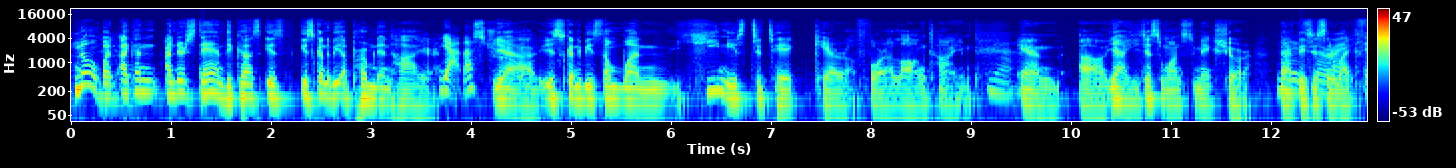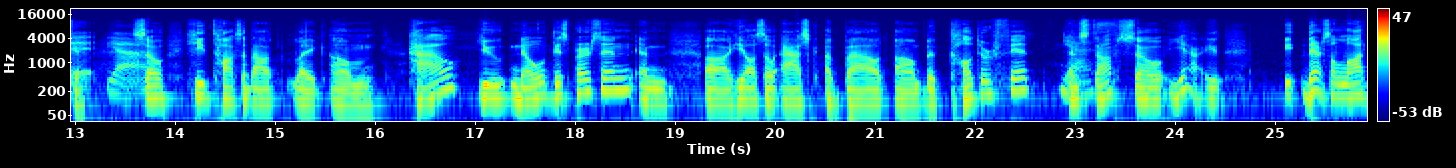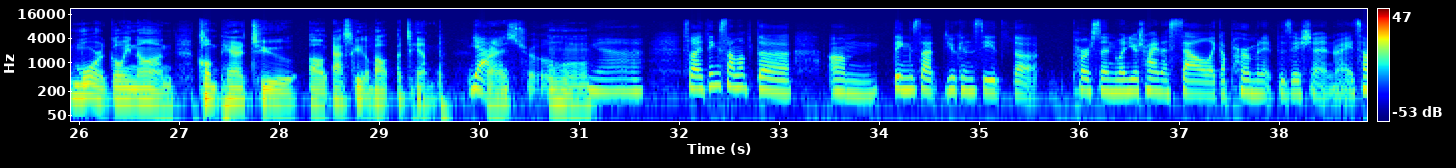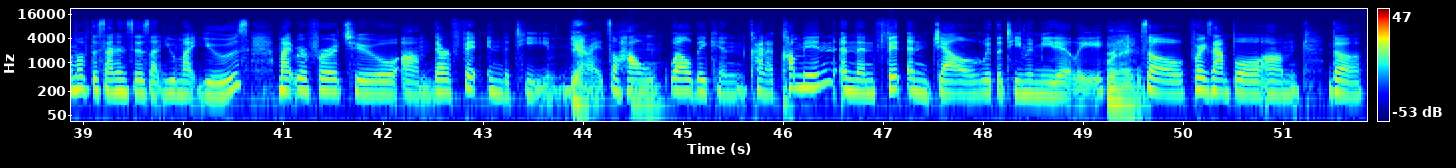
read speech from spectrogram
no but I can understand because it's it's going to be a permanent hire Yeah, that's true. Yeah, it's going to be someone he needs to take care of for a long time. Yeah. And uh, yeah, he just wants to make sure that, That this is the right right fit. fit, yeah. So he talks about like um, how you know this person, and uh, he also asks about um, the culture fit and stuff. So yeah, it it, there's a lot more going on compared to um, asking about a temp Yeah, right? that's true. Yeah. So I think some of the um, things that you can see the person when you're trying to sell like a permanent position, right? Some of the sentences that you might use might refer to um, their fit in the team, Yeah. right? So how well they can kind of come in and then fit and gel with the team immediately. Right. So, for example, um, the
